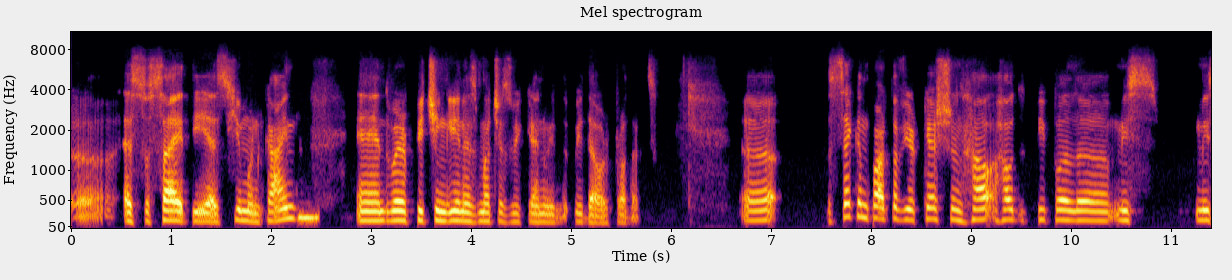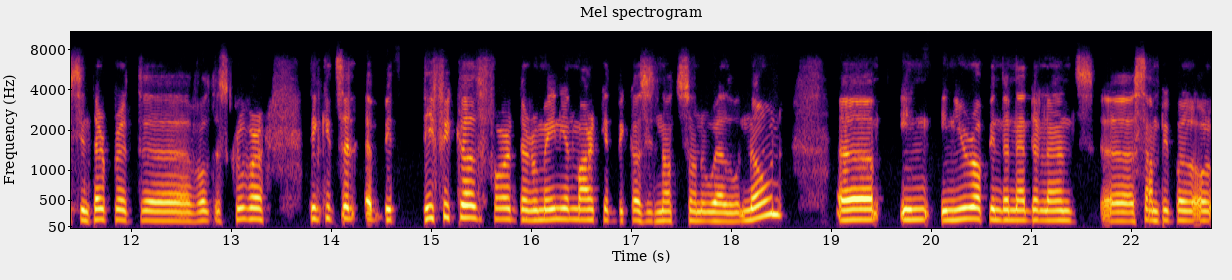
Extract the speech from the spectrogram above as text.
uh, as society, as humankind, mm-hmm. and we're pitching in as much as we can with, with our products. Uh, the second part of your question, how, how did people uh, mis, misinterpret uh, Kluwer? I think it's a, a, bit difficult for the Romanian market because it's not so well known. Uh, in in Europe, in the Netherlands, uh, some people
